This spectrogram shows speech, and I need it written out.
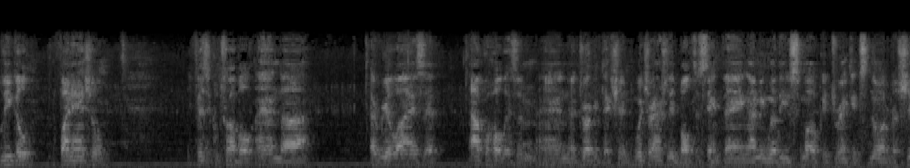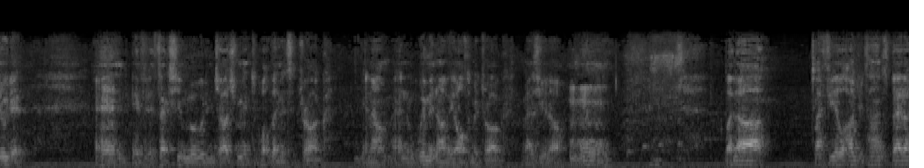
legal, financial, physical trouble, and uh, I realized that alcoholism and uh, drug addiction, which are actually both the same thing. I mean, whether you smoke it, drink it, snort it, or shoot it, and if it affects your mood and judgment, well, then it's a drug, you know. And women are the ultimate drug, as you know. But uh, I feel a hundred times better,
